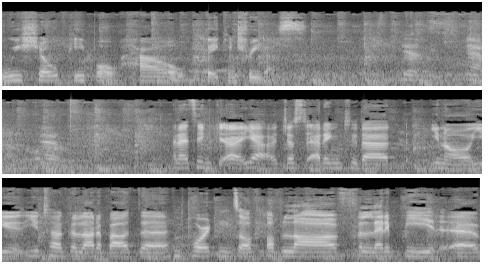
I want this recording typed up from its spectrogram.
we show people how they can treat us. Yes. Yeah. Yeah. And i think uh, yeah just adding to that you know, you, you talk a lot about the importance of, of love, let it be uh,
